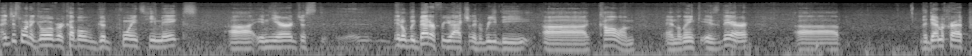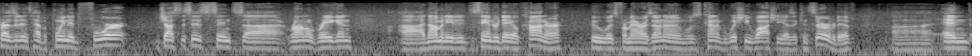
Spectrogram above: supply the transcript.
I just want to go over a couple of good points he makes uh, in here. Just it'll be better for you actually to read the uh, column, and the link is there. The Democrat presidents have appointed four justices since uh, Ronald Reagan uh, nominated Sandra Day O'Connor, who was from Arizona and was kind of wishy-washy as a conservative. Uh, and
